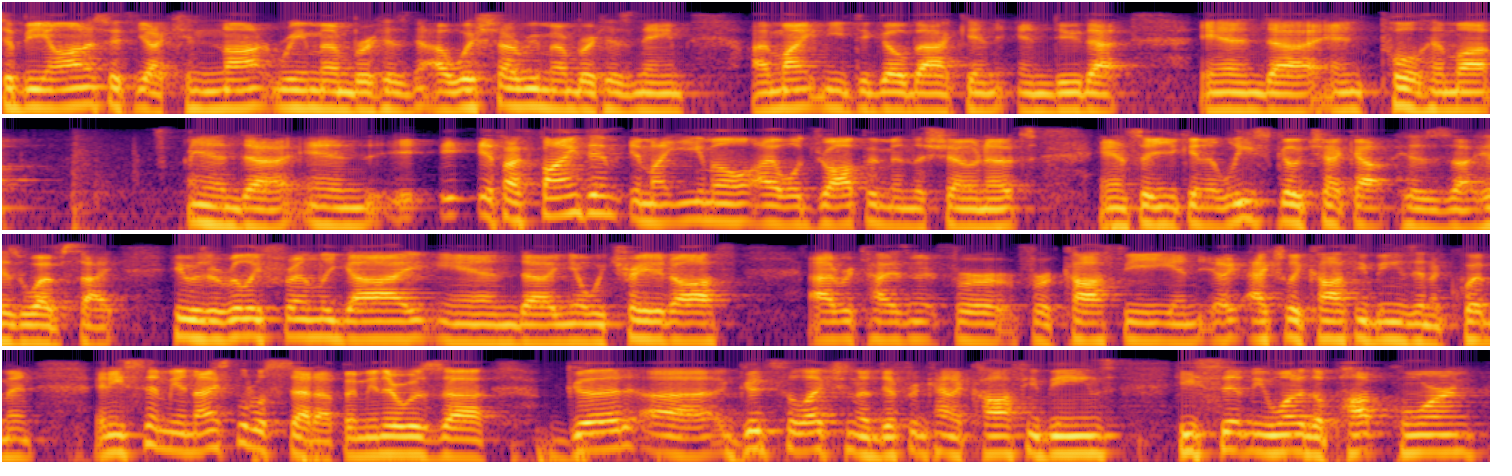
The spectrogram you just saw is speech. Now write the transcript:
to be honest with you, I cannot remember his. I wish I remembered his name. I might need to go back and, and do that and uh, and pull him up. And uh, and if I find him in my email, I will drop him in the show notes, and so you can at least go check out his uh, his website. He was a really friendly guy, and uh, you know we traded off advertisement for for coffee and uh, actually coffee beans and equipment. And he sent me a nice little setup. I mean, there was a good uh, good selection of different kind of coffee beans. He sent me one of the popcorn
